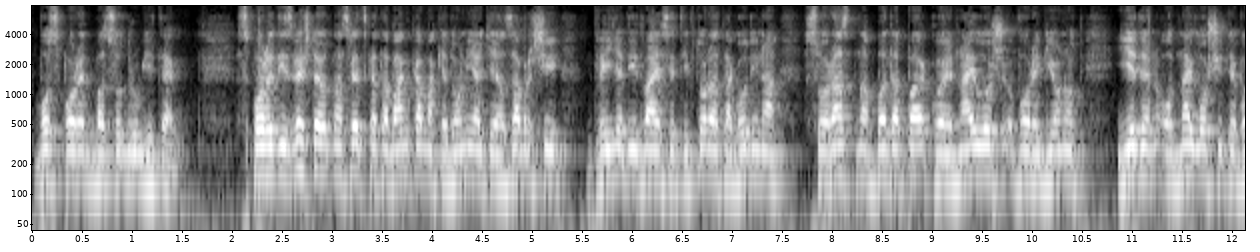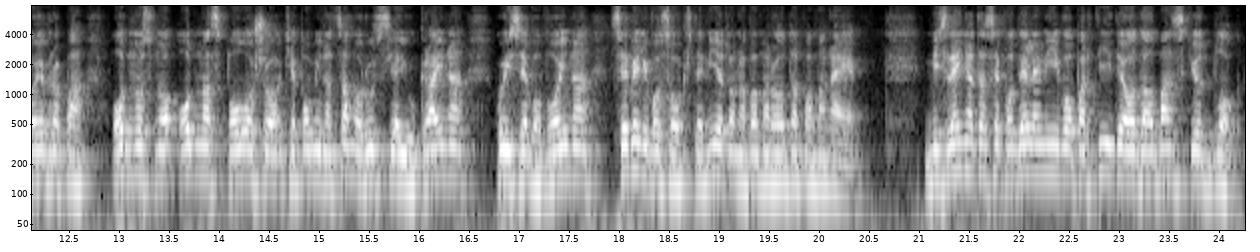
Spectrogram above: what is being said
во споредба со другите. Според извештајот на Светската банка, Македонија ќе ја заврши 2022 година со раст на БДП кој е најлош во регионот и еден од најлошите во Европа, односно од нас полошо ќе поминат само Русија и Украина, кои се во војна, се вели во соопштението на ВМРО ДПМНЕ. Мислењата се поделени и во партиите од албанскиот блок.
